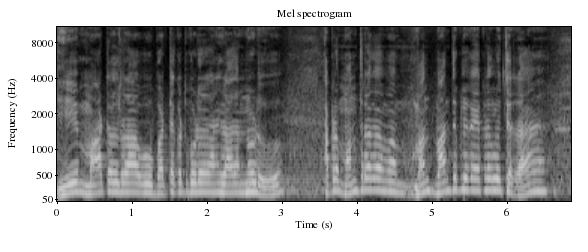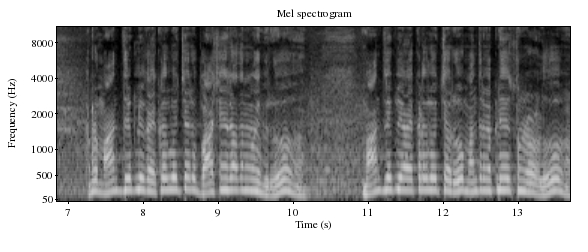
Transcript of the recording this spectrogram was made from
ఏం మాటలు రావు బట్ట కట్టుకోవడానికి రాదన్నాడు. అక్కడ మంత్రగా మం- మాంత్రికులుగా ఎక్కడికి వచ్చారా అక్కడ మాంత్రికులు ఎక్కడికి వచ్చారు భాష రాదన్నారు మీరు. మాంత్రికులు ఎక్కడికి వచ్చారు మంత్రం ఎక్కడ నేర్చుకున్నారు వాళ్ళు?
